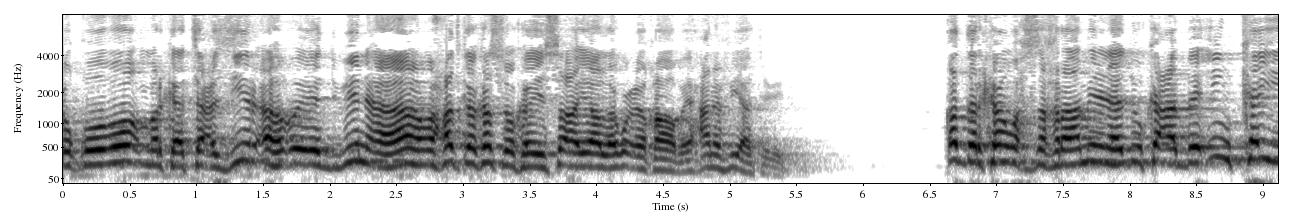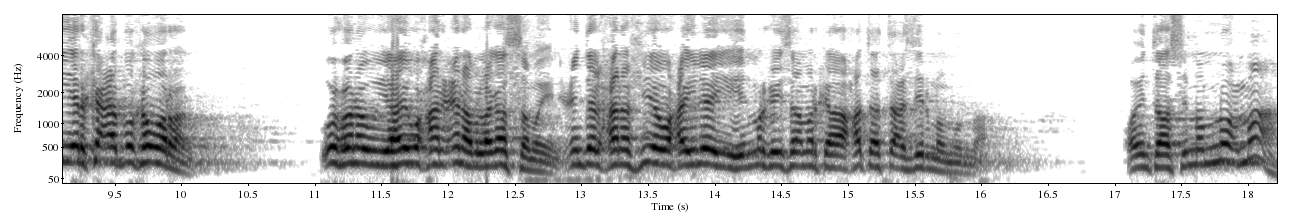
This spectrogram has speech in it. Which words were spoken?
cuquubo markaa tacziir ah oo edbin ah oo xadka ka sokaysa ayaa lagu ciqaabay. Xanafiyaa tidhi qadarkan wax sakhraaminayn hadduu ka cabbe in ka yar ka cabbo ka waran wuxuuna uu yahay waxaan cinab laga samayn. Cinda alxanafiya waxay leeyihiin markaysaa markaa xataa tacziir ma mudna. Oo intaasi mamnuuc ma ah.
